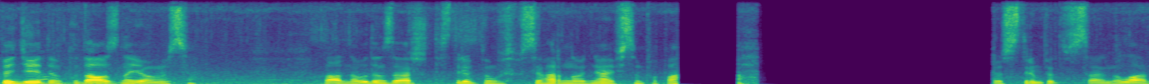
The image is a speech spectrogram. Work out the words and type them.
підійдемо туди, ознайомимося. Ладно, будемо завершити стрім, тому всім гарного дня і всім па-па. Стрім підписаю, ну ладно.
